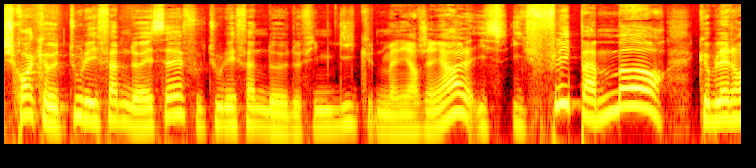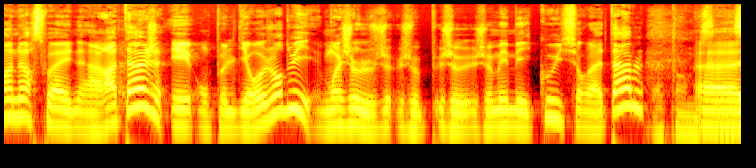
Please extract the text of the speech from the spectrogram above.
Je crois que tous les fans de SF ou tous les fans de, de films geeks de manière générale, ils, ils flippent à mort que Blade Runner soit une- un ratage, et on peut le dire aujourd'hui. Moi, je, je, je, je, je mets mes couilles sur la table. Attends, Euh,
